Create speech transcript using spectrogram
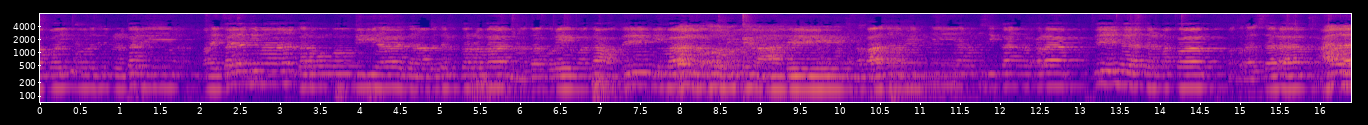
Bismillahirrahmanirrahim. Wa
